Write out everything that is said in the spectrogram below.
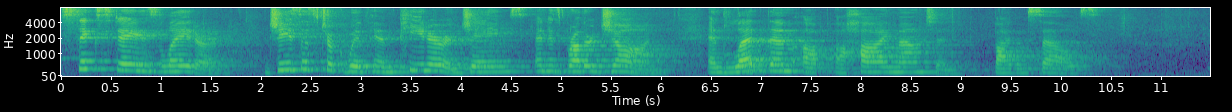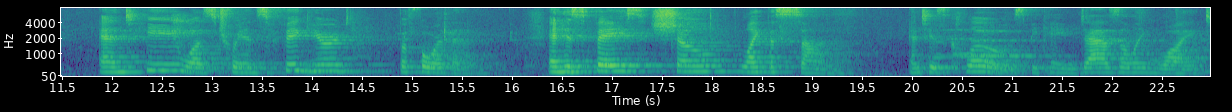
Six days later, Jesus took with him Peter and James and his brother John and led them up a high mountain by themselves. And he was transfigured before them, and his face shone like the sun, and his clothes became dazzling white.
